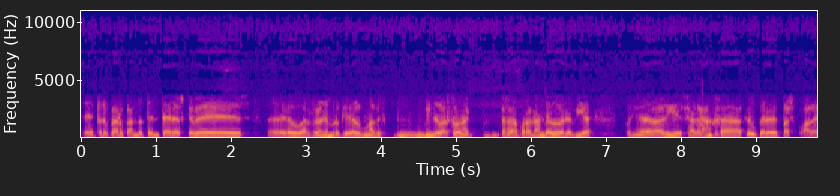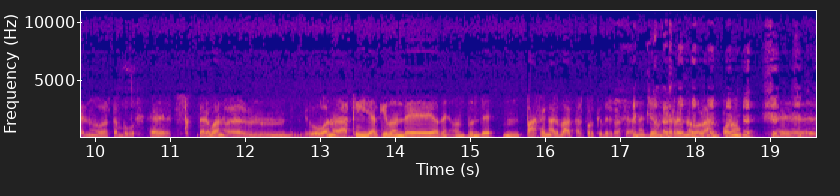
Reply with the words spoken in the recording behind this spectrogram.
eh, pero claro, cando te enteras que ves eh, eu lembro que algunha vez vindo de Barcelona pasaba por Aranda do Duero había poñía ali esa granja, creo que era de Pascuales, ¿eh? no tampouco. Eh, pero bueno, eh, digo, bueno, aquí aquí donde donde pasen as vacas, porque desgraciadamente é un terreno lampo, non? Eh,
